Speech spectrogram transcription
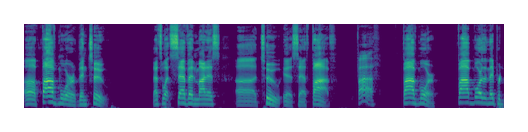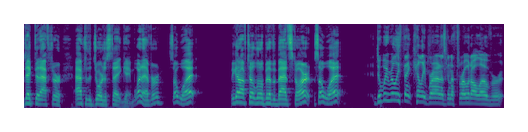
uh, five more than two. That's what seven minus uh, two is, Seth. Five. five. Five more. Five more than they predicted after after the Georgia State game. Whatever. So what? We got off to a little bit of a bad start. So what? Do we really think Kelly Bryant is going to throw it all over?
